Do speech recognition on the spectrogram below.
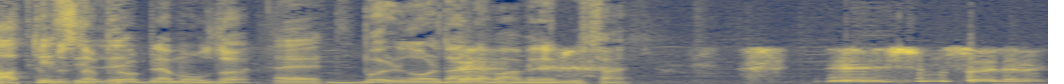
hattımızda kesildi. problem oldu. Evet. Buyurun oradan Evet. devam edelim lütfen. Ee, şunu söylemek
